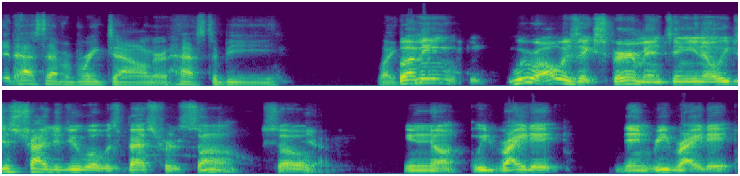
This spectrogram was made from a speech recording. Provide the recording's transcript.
it has to have a breakdown or it has to be like But I mean, we were always experimenting. You know, we just tried to do what was best for the song. So, Yeah. you know, we'd write it, then rewrite it,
